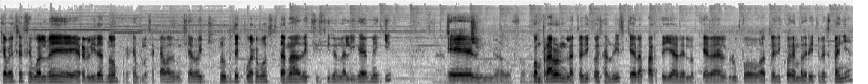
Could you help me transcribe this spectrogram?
que a veces se vuelve realidad, ¿no? Por ejemplo, se acaba de anunciar hoy que Club de Cuervos está nada de existir en la Liga MX. el- Chingado compraron el Atlético de San Luis, que era parte ya de lo que era el grupo Atlético de Madrid en España.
